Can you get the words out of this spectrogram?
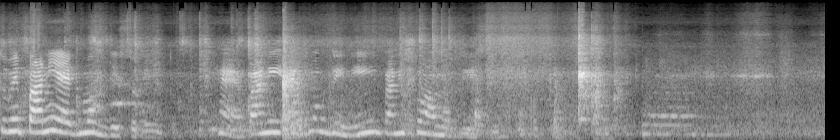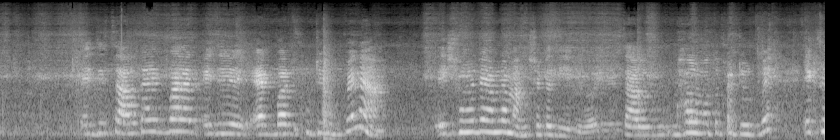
তুমি পানি এক মুখ দিছো কিন্তু। হ্যাঁ পানি এক মুখ দিইনি পানি সোয়া মুখ দিয়েছি। এই যে চালটা একবার এই যে একবার ফুটে উঠবে না এই সময়টা আমরা মাংসটা দিয়ে দিব। চাল ভালো মতো ফুটে উঠবে। একটু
